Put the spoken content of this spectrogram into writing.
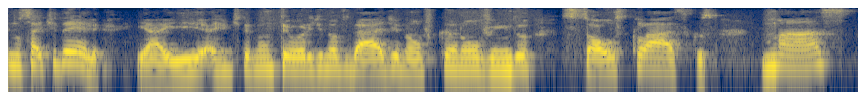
no site dele. E aí a gente teve um teor de novidade, não ficando ouvindo só os clássicos. Mas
